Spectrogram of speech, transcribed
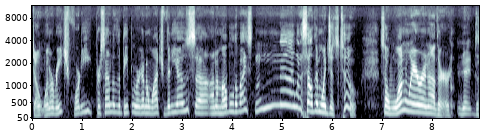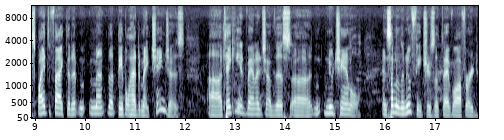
don't want to reach 40% of the people who are going to watch videos uh, on a mobile device? No, I want to sell them widgets too. So one way or another, despite the fact that it meant that people had to make changes, uh, taking advantage of this uh, new channel and some of the new features that they've offered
